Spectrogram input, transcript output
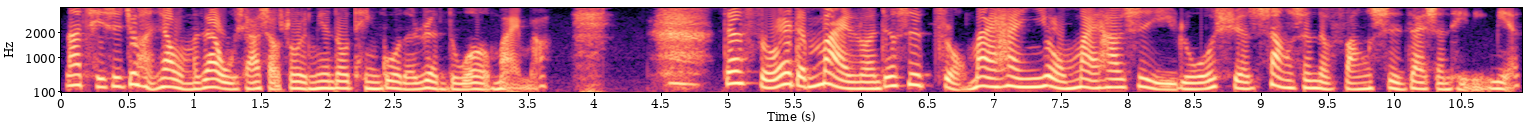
那其实就很像我们在武侠小说里面都听过的任督二脉嘛。但所谓的脉轮，就是左脉和右脉，它是以螺旋上升的方式在身体里面。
